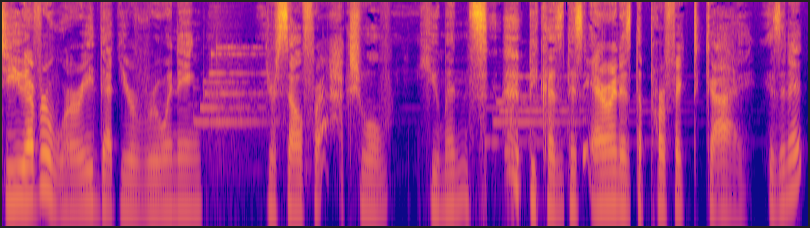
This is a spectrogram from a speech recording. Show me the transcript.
Do you ever worry that you're ruining yourself for actual humans? because this Eren is the perfect guy, isn't it?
